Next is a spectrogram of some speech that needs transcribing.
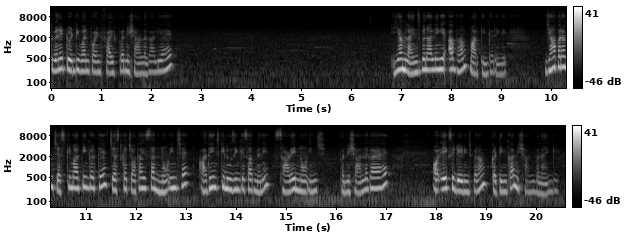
तो मैंने 21.5 पर निशान लगा लिया है। ये हम लाइंस बना लेंगे, अब हम मार्किंग करेंगे। यहाँ पर हम चेस्ट की मार्किंग करते हैं। चेस्ट का चौथा हिस्सा नौ इंच है। आधे इंच की लूजिंग के साथ मैंने साढ़े नौ इंच पर निशान लगाया है। और एक से डेढ़ इंच पर हम कटिंग का निशान बनाएँगे।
